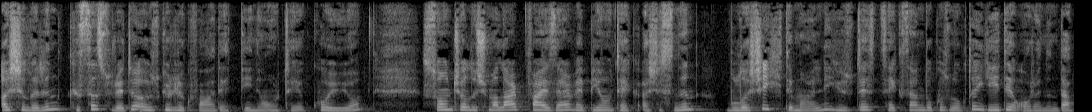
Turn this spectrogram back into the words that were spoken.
aşıların kısa sürede özgürlük vaat ettiğini ortaya koyuyor. Son çalışmalar Pfizer ve BioNTech aşısının bulaşı ihtimalini %89.7 oranında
